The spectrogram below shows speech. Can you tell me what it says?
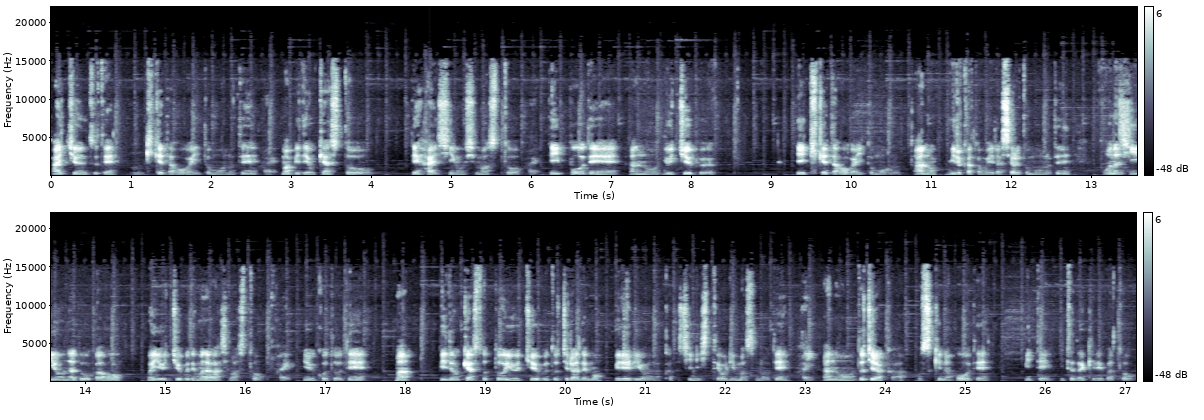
iTunes で聞けた方がいいと思うので、うんはい、まあ、ビデオキャストで配信をしますと、はい、で一方であの YouTube で聞けた方がいいと思うあの見る方もいらっしゃると思うので同じような動画を、まあ、YouTube でも流しますと、はい、いうことで、まあ、ビデオキャストと YouTube どちらでも見れるような形にしておりますので、はい、あのどちらかお好きな方で見ていただければと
